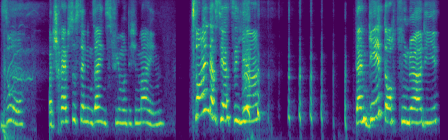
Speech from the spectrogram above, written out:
so. Was schreibst du es denn in seinen Stream und nicht in meinen? Was soll denn das jetzt hier? Dann geht doch zu Nerdy.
